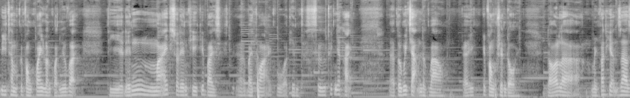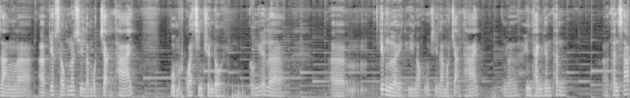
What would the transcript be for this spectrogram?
đi theo một cái vòng quay luẩn quẩn như vậy. Thì đến mãi cho đến khi cái bài uh, bài thoại của thiền sư thích nhất hạnh uh, tôi mới chạm được vào cái cái vòng chuyển đổi. Đó là mình phát hiện ra rằng là à, kiếp sống nó chỉ là một trạng thái của một quá trình chuyển đổi. Có nghĩa là à, kiếp người thì nó cũng chỉ là một trạng thái hình thành nhân thân thân xác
